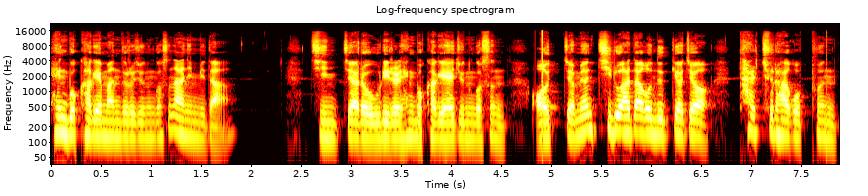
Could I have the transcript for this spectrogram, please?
행복하게 만들어주는 것은 아닙니다. 진짜로 우리를 행복하게 해주는 것은 어쩌면 지루하다고 느껴져 탈출하고픈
